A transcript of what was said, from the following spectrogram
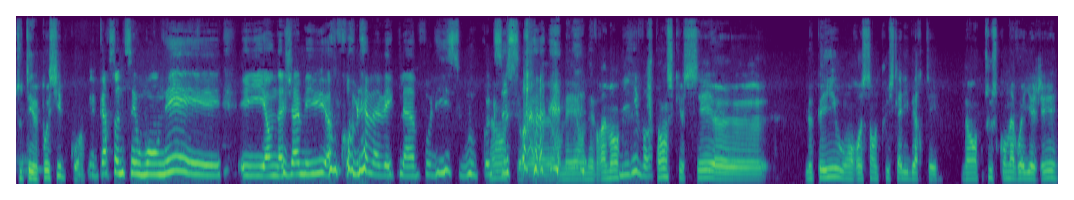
Tout est possible, quoi. Personne ne sait où on est et, et on n'a jamais eu un problème avec la police ou quoi Non, que ce soit. euh, on est on est vraiment. Libre. Je pense que c'est euh, le pays où on ressent le plus la liberté. Dans tout ce qu'on a voyagé,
